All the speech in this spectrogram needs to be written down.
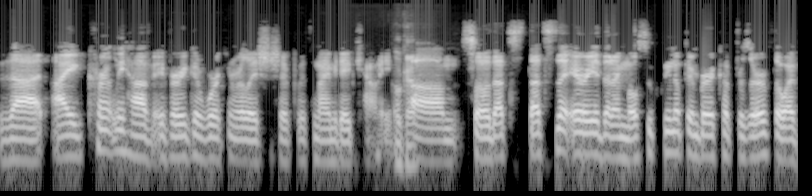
that I currently have a very good working relationship with Miami-Dade County. Okay. Um, so that's that's the area that I mostly clean up in Bear Cut Preserve. Though I've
